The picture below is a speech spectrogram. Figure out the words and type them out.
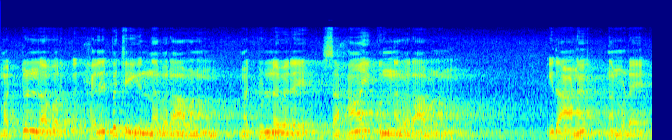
മറ്റുള്ളവർക്ക് ഹെൽപ്പ് ചെയ്യുന്നവരാവണം. മറ്റുള്ളവരെ സഹായിക്കുന്നവരാവണം. ഇതാണ് നമ്മുടെ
